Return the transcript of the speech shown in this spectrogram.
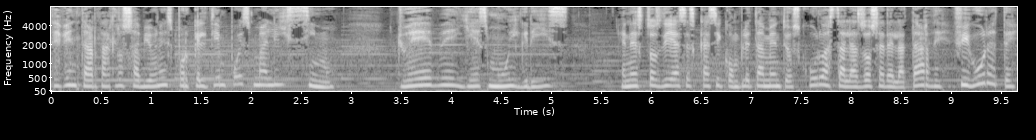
Deben tardar los aviones porque el tiempo es malísimo. Llueve y es muy gris. En estos días es casi completamente oscuro hasta las 12 de la tarde. Figúrate.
